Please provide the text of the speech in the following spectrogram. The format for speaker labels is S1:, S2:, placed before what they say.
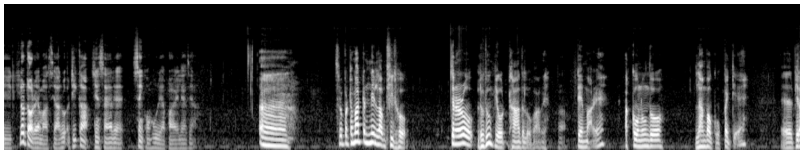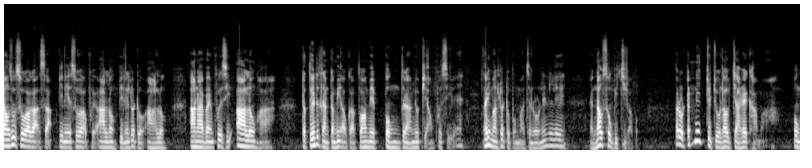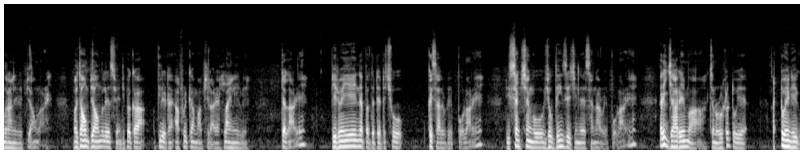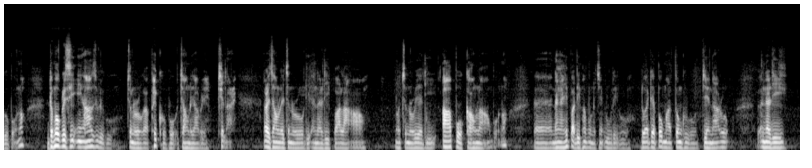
S1: ဒီလွတ်တော်ထဲမှာဆရာတို့အဓိကရင်ဆိုင်ရတဲ့စိန်ခေါ်မှုတွေကဘာတွေလဲဆရာ
S2: အဲဆိုတော့ပထမတစ်နှစ်လောက်ထိတော့ကျွန်တော်တို့လူထုမျိုးထားသလိုပါပဲ
S1: ဟုတ်
S2: တင်းပါတယ်အကုန်လုံးသောလမ်းပေါက်ကိုပိတ်တယ်အဲပြည်ထောင်စုအစိုးရကအစပြည်내အစိုးရအဖွဲ့အားလုံးပြည်내လွှတ်တော်အားလုံးအာဏာပိုင်အဖွဲ့အစည်းအားလုံးဟာတသွေးတံတမိအောက်ကသွားမဲ့ပုံတံမျိုးဖြစ်အောင်ဖွဲ့စည်းတယ်အဲ့ဒီမှာလွှတ်တော်ပုံမှာကျွန်တော်တို့နည်းနည်းလေးနောက်ဆုတ်ပြီးကြည့်တော့ပေါ့ အဲ့တော့တစ်နှစ်ကြိုကြိုလောက်ကြာတဲ့အခါမှာပုံတံလေးတွေပြောင်းလာတယ်ဘာကြောင့်ပြောင်းသလဲဆိုရင်ဒီဘက်ကအသည့်တဲ့အတိုင်းအာဖရိကမှာဖြစ်လာတဲ့လှိုင်းလေးတွေတက်လာတယ်ပြည်တွင်းရေးနဲ့ပတ်သက်တဲ့တချို့ကိစ္စလေးတွေပေါ်လာတယ်ဒီ sanction ကိုရုပ်သိမ်းစေခြင်းတဲ့ဆန္ဒတွေပေါ်လာတယ်အဲ့ဒီဂျားထဲမှာကျွန်တော်တို့လွှတ်တော်ရဲ့အတွင်းလေးကိုပေါ့နော်ဒီမိုကရေစီအင်အားစုတွေကိုကျွန်တော်တို့ကဖိတ်ခေါ်ဖို့အကြောင်းတရားတွေဖြစ်လာတယ်အဲ့ဒါကြောင့်လဲကျွန်တော်တို့ဒီ NLD ပါလာအောင်เนาะကျွန်တော်တို့ရဲ့ဒီအားပိုကောင်းလာအောင်ပေါ့နော် အဲနိုင်ငံရေးပါတီမှတ်ပုံတင်ခြင်းဥပဒေကိုလိုအပ်တဲ့ပုံမှန်၃ခုကိုပြင်တာတော့ NLD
